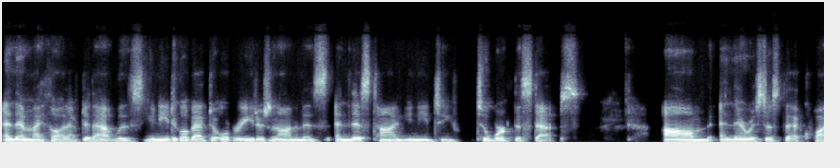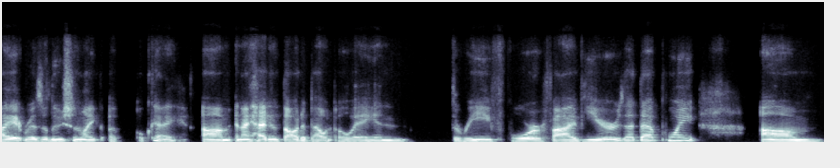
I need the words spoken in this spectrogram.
And then my thought after that was, you need to go back to Overeaters Anonymous, and this time you need to to work the steps. Um, and there was just that quiet resolution, like, uh, okay. Um, and I hadn't thought about OA in three, four, or five years at that point. Um,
